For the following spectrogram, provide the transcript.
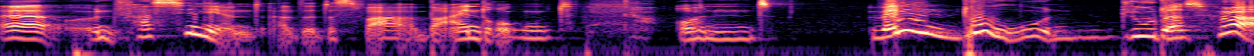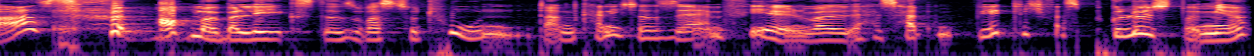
Äh, und faszinierend. Also das war beeindruckend. Und wenn du, du das hörst, auch mal überlegst, sowas zu tun, dann kann ich das sehr empfehlen, weil es hat wirklich was gelöst bei mir.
